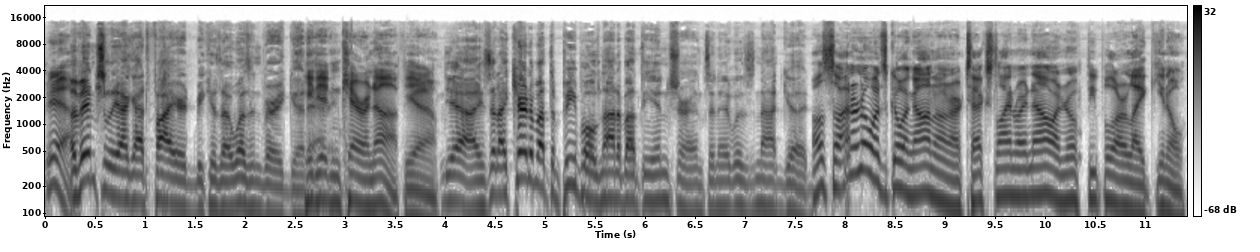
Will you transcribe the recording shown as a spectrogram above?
Yeah. eventually I got fired because I wasn't very good He didn't it. care enough. Yeah. Yeah. He said, I cared about the people, not about the insurance. And it was not good. Also, I don't know what's going on on our text line right now. I don't know if people are like, you know,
